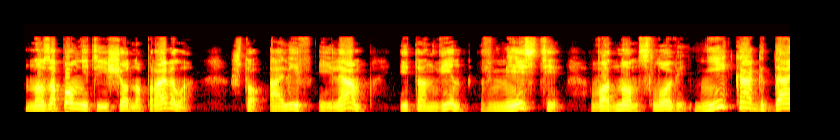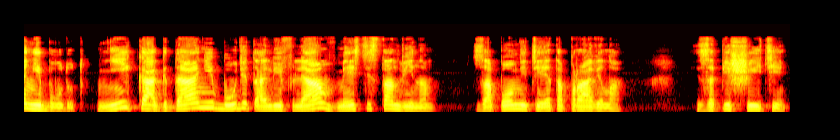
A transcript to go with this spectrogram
Но запомните еще одно правило, что алиф и лям и танвин вместе в одном слове никогда не будут. Никогда не будет алиф лям вместе с танвином. Запомните это правило. Запишите.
